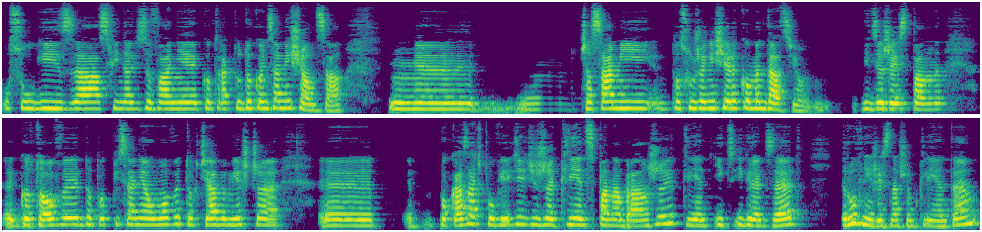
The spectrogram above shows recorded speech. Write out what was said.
usługi za sfinalizowanie kontraktu do końca miesiąca, czasami posłużenie się rekomendacją. Widzę, że jest Pan gotowy do podpisania umowy, to chciałabym jeszcze pokazać, powiedzieć, że klient z Pana branży, klient XYZ, również jest naszym klientem.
